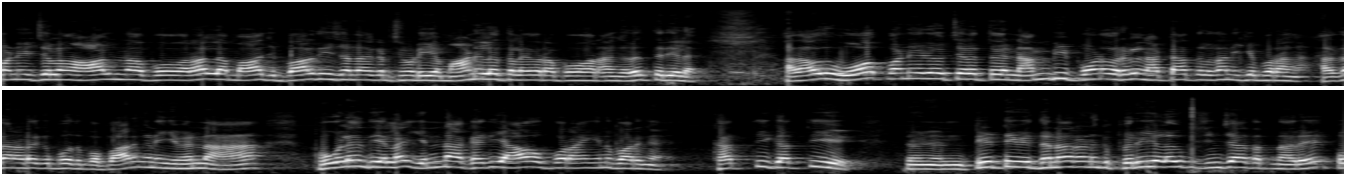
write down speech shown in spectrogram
பன்னீர்செல்வம் ஆளுநர் போவாரா இல்லை மாஜ் பாரதிய ஜனதா கட்சியினுடைய மாநில தலைவராக போவாராங்கிறது தெரியல. அதாவது ஓ பன்னீர்செல்வத்தை நம்பி போனவர்கள் நட்டாத்தில் தான் நிற்க போகிறாங்க அதுதான் நடக்க போகுது. இப்போ பாருங்கள் நீங்கள் வேணால் புகழேந்தியெல்லாம் என்ன கதி ஆக போகிறாங்கன்னு பாருங்கள் கத்தி கத்தி டிடிவி தினகரனுக்கு பெரிய அளவுக்கு சிஞ்சா தட்டினாரு. இப்போ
